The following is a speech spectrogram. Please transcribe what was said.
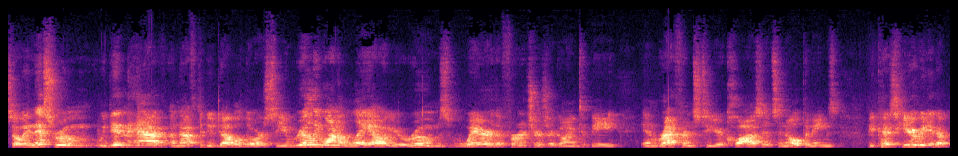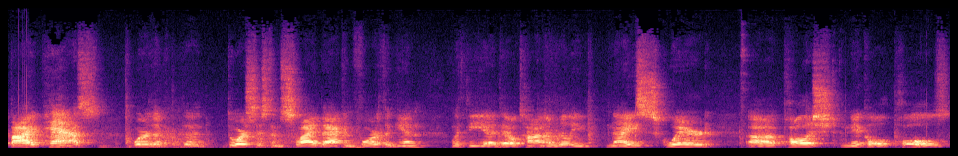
So in this room, we didn't have enough to do double doors, so you really want to lay out your rooms where the furnitures are going to be in reference to your closets and openings, because here we did a bypass where the, the door systems slide back and forth again with the uh, Deltana really nice squared uh, polished nickel pulls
